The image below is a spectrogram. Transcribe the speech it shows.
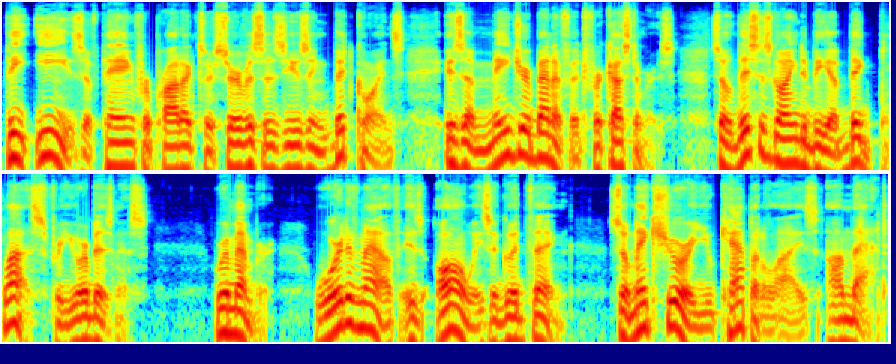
The ease of paying for products or services using Bitcoins is a major benefit for customers, so this is going to be a big plus for your business. Remember, word of mouth is always a good thing, so make sure you capitalize on that.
